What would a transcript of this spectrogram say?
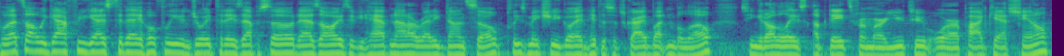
Well, that's all we got for you guys today. Hopefully, you enjoyed today's episode. As always, if you have not already done so, please make sure you go ahead and hit the subscribe button below so you can get all the latest updates from our YouTube or our podcast channel.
